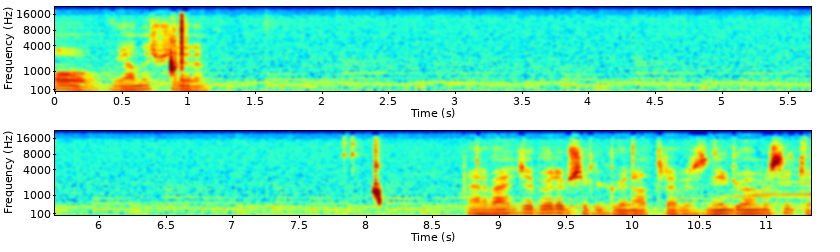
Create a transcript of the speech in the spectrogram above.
Oo, yanlış bir şey dedim. Yani bence böyle bir şekilde güveni arttırabiliriz. Niye güvenmesin ki?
